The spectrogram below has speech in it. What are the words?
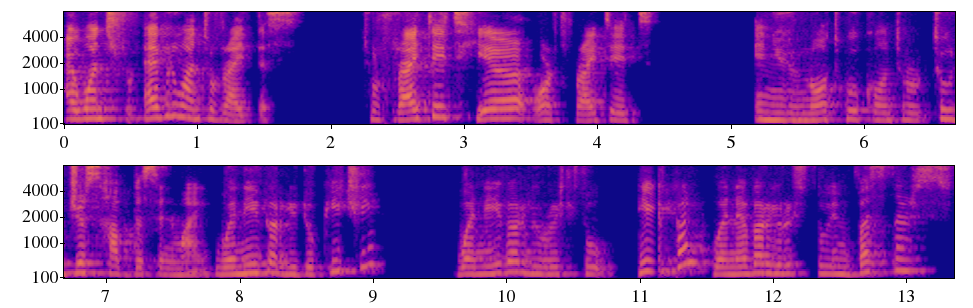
I want everyone to write this, to write it here or to write it in your notebook or to, to just have this in mind. Whenever you do pitching, whenever you reach to people, whenever you reach to investors,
